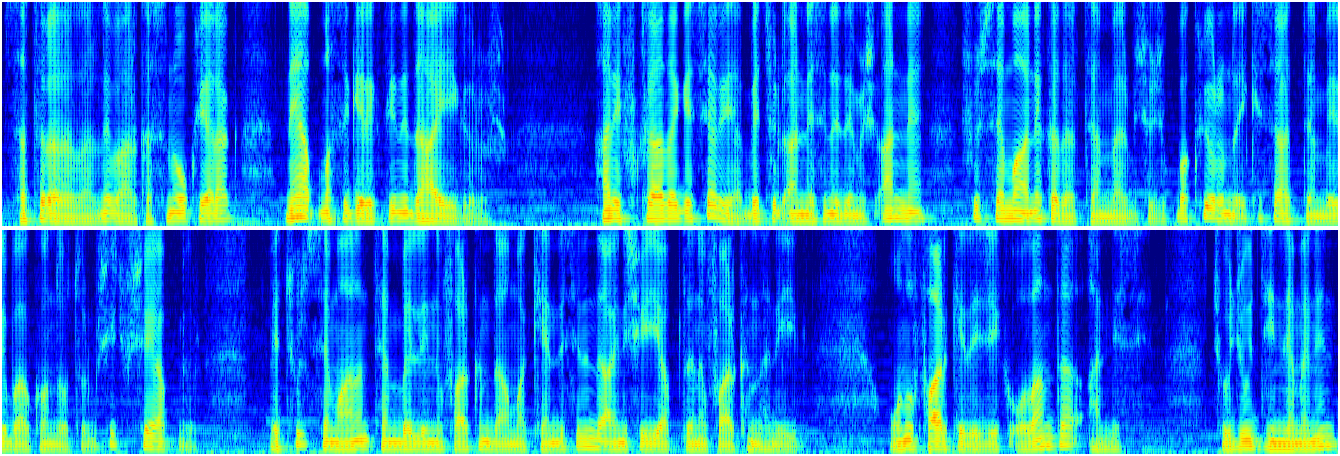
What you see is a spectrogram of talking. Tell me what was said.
satır aralarını ve arkasını okuyarak ne yapması gerektiğini daha iyi görür. Hani fıkrada geçer ya Betül annesine demiş anne şu Sema ne kadar tembel bir çocuk. Bakıyorum da iki saatten beri balkonda oturmuş hiçbir şey yapmıyor. Betül Sema'nın tembelliğinin farkında ama kendisinin de aynı şeyi yaptığının farkında değil. Onu fark edecek olan da annesi. Çocuğu dinlemenin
